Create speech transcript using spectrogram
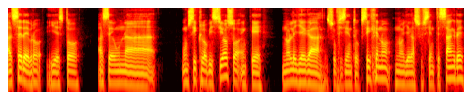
al cerebro y esto hace una, un ciclo vicioso en que no le llega suficiente oxígeno, no llega suficiente sangre,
